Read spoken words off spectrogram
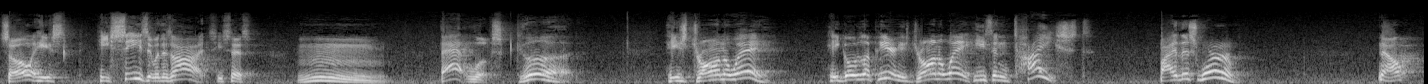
So he's, he sees it with his eyes. He says, Mmm, that looks good. He's drawn away. He goes up here. He's drawn away. He's enticed by this worm. Now,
